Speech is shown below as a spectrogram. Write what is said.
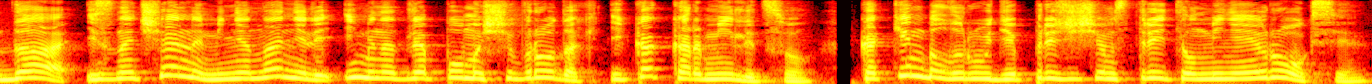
Да, изначально меня наняли именно для помощи в родах и как кормилицу. Каким был Руди, прежде чем встретил меня и Рокси?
